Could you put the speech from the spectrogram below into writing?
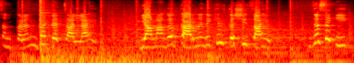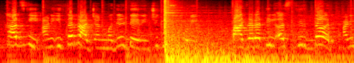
संकलन घटत चाललं आहे. यामागं कारण देखील तशीच आहेत. जसे की खाजगी आणि इतर राज्यांमधील डेअरींची घुसखोरी बाजारातील अस्थिर दर आणि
